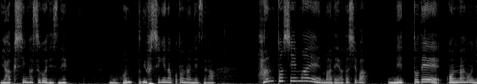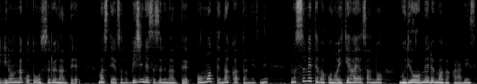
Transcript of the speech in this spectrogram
躍進がすごいですね。もう本当に不思議なことなんですが半年前まで私はネットでこんな風にいろんなことをするなんてましてやそのビジネスするなんて思ってなかったんですね。全てはこの池早さんの無料メルマガからです。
